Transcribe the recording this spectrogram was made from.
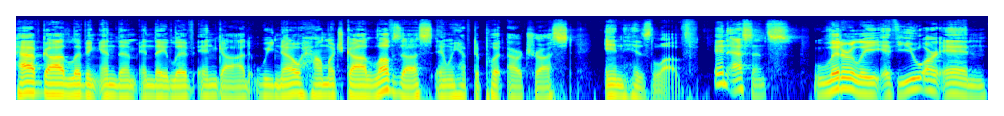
have God living in them and they live in God. We know how much God loves us and we have to put our trust in his love. In essence, literally, if you are in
